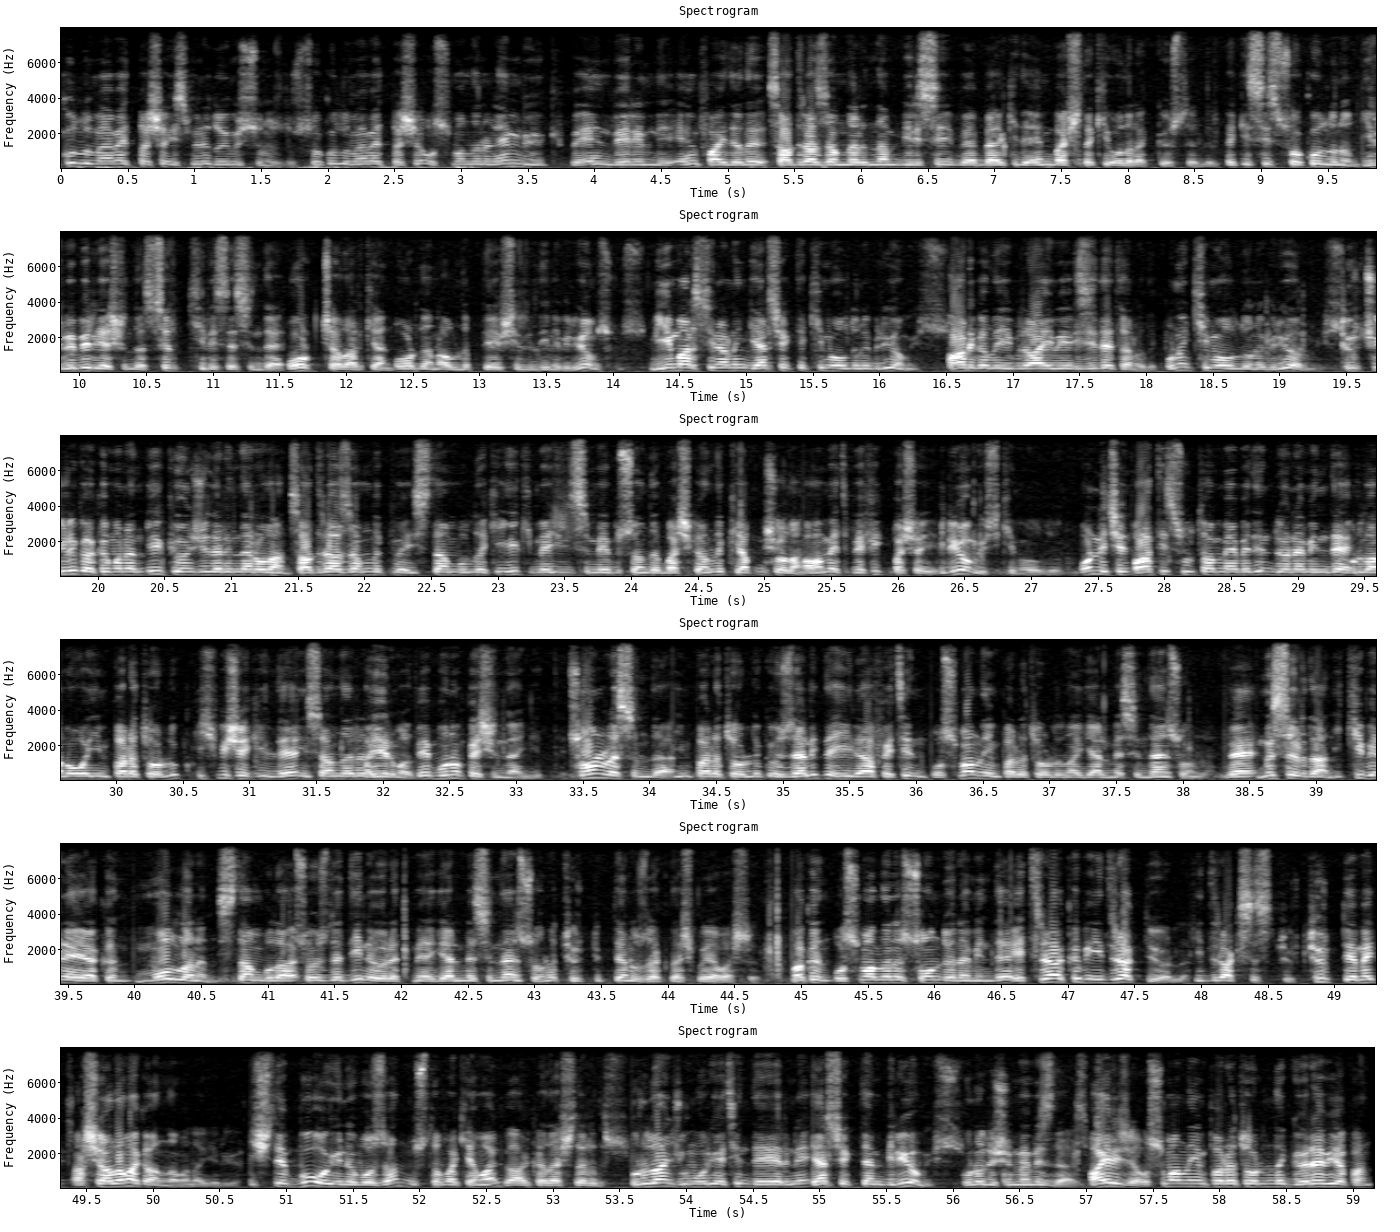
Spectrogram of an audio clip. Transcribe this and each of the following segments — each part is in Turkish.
Sokullu Mehmet Paşa ismini duymuşsunuzdur. Sokullu Mehmet Paşa Osmanlı'nın en büyük ve en verimli, en faydalı sadrazamlarından birisi ve belki de en baştaki olarak gösterilir. Peki siz Sokullu'nun 21 yaşında Sırp Kilisesi'nde ork çalarken oradan alınıp devşirildiğini biliyor musunuz? Mimar Sinan'ın gerçekte kim olduğunu biliyor muyuz? Pargalı İbrahim'i dizide tanıdık. Bunun kim olduğunu biliyor muyuz? Türkçülük akımının ilk öncülerinden olan sadrazamlık ve İstanbul'daki ilk meclisi mebusanda başkanlık yapmış olan Ahmet Vefik Paşa'yı biliyor muyuz kim olduğunu? Onun için Fatih Sultan Mehmet'in döneminde kurulan o imparatorluk hiçbir şekilde insanları ayırmadı ve bunun peşinden gitti. Sonrasında imparatorluk özellikle hilafetin Osmanlı İmparatorluğu'na gelmesinden sonra ve Mısır'dan 2000'e yakın Molla'nın İstanbul'a sözde din öğretmeye gelmesinden sonra Türklükten uzaklaşmaya başladı. Bakın Osmanlı'nın son döneminde etrakı bir idrak diyorlar. İdraksız Türk. Türk demek aşağılamak anlamına geliyor. İşte bu oyunu bozan Mustafa Kemal ve arkadaşlarıdır. Kurulan Cumhuriyet'in değerini gerçekten biliyor muyuz? Bunu düşünmemiz lazım. Ayrıca Osmanlı İmparatorluğu'nda görev yapan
